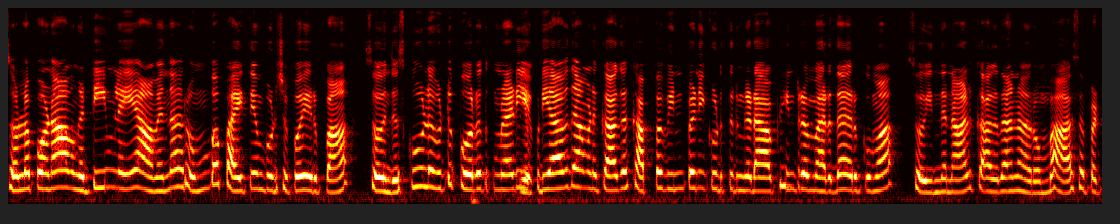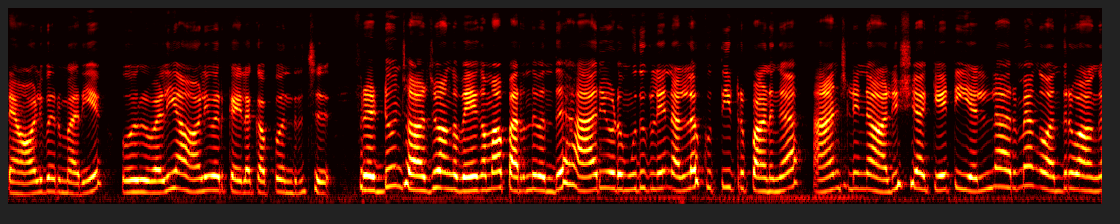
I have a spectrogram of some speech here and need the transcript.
சொல்லப்போனால் அவங்க டீம்லேயே அவன் தான் ரொம்ப பைத்தியம் பிடிச்சி போய் இருப்பான் ஸோ இந்த ஸ்கூலை விட்டு போகிறதுக்கு முன்னாடி எப்படியாவது அவனுக்காக கப்பை வின் பண்ணி கொடுத்துருங்கடா அப்படின்ற மாதிரி தான் இருக்குமா? ஸோ இந்த நாளுக்காக தான் நான் ரொம்ப ஆசைப்பட்டேன் ஆலிவர் மாதிரியே. ஒரு வழியாக ஆலிவர் கையில் கப்பு வந்துருச்சு. ஃப்ரெட்டும் ஜார்ஜும் அங்கே வேகமாக பறந்து வந்து ஹாரியோட முதுகுலே நல்லா குத்திட்டு இருப்பானுங்க. ஆஞ்சலினா அலிஷியா கேட்டி எல்லாருமே அங்கே வந்துருவாங்க.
